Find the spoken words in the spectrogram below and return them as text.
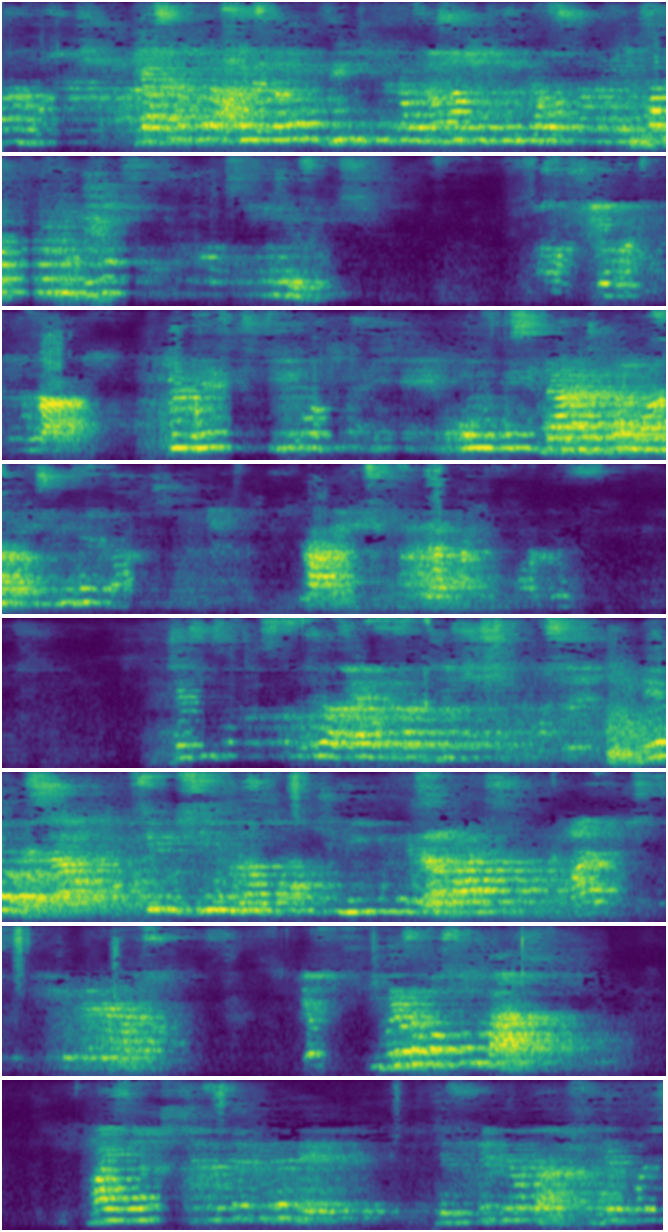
E as suas orações não ouvidas por causa do seu Deus. Sabe por que Deus? Porque existiam com necessidade, com atos, com verdade. Jesus é Deus, se possível, não de mim, E Deus é consultado. Mas antes, Jesus teve que beber. Jesus bebeu a parte. E depois,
